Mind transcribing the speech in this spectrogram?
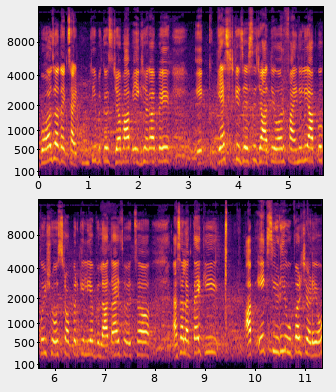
बहुत ज़्यादा एक्साइटमेंट थी बिकॉज़ जब आप एक जगह पे एक गेस्ट के जैसे जाते हो और फाइनली आपको कोई शो स्टॉपर के लिए बुलाता है सो इट्स ऐसा लगता है कि आप एक सीढ़ी ऊपर चढ़े हो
